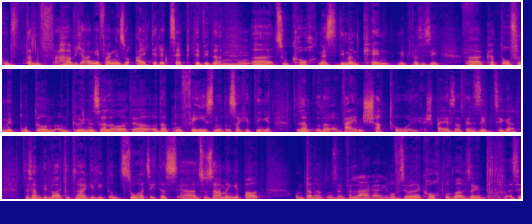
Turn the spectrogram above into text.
und dann habe ich angefangen, so alte Rezepte wieder Mhm. äh, zu kochen, also die man kennt mit, was weiß ich, äh, Kartoffeln mit Butter und, und grünen Salat, ja, oder Buffeten oder solche Dinge. Das haben, oder Weinchateau, Speisen aus den 70ern. Das haben die Leute total geliebt und so hat sich das äh, zusammengebaut. Und dann hat uns ein Verlag angerufen, sie wollen ein Kochbuch machen. Ich sage, pff, also,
